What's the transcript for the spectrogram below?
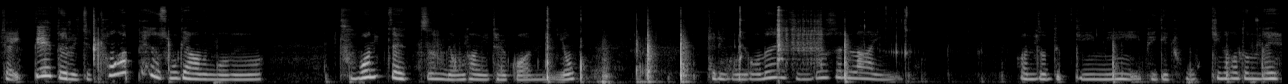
자, 액괴들을 이제 통합해서 소개하는 거는 두 번째쯤 영상이 될거 아니에요? 그리고 이거는 진주 슬라임 완전 느낌이 되게 좋긴 하던데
